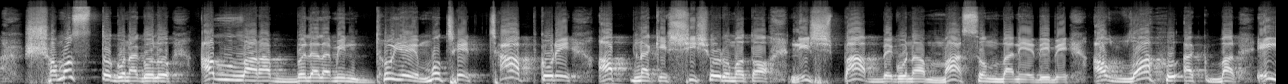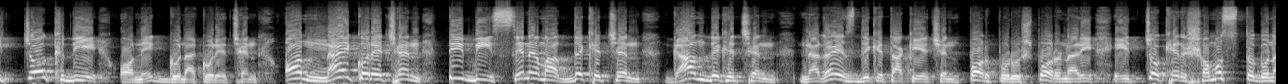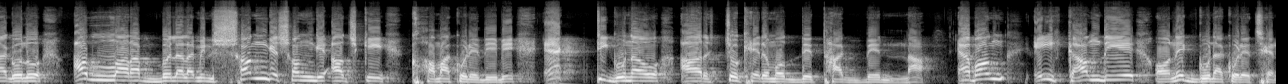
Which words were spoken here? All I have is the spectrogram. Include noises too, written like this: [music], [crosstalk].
সমস্ত গুণাগুলো আল্লাহ রাব্বুল আলামিন ধুয়ে, মুছে, ছাপ করে আপনাকে শিশুর মতো নিষ্পাপ বেগুনা মাসুম বানিয়ে দিবে। আল্লাহু আকবার। এই চোখ দিয়ে অনেক গুণা করেছেন, অন্যায় করেছেন, টিভি, সিনেমা দেখেছেন, গান দেখেছেন, নাজায়েজ দিকে তাকিয়েছেন পর পুরুষ পর নারী এই চোখের সমস্ত গুণাগুলো আল্লাহ রাব্বুল আলামিন সঙ্গে সঙ্গে আজকে ক্ষমা করে দেবে, একটি গুণাও আর চোখের মধ্যে থাকবে না। এবং এই কান দিয়ে অনেক গুণা করেছেন।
